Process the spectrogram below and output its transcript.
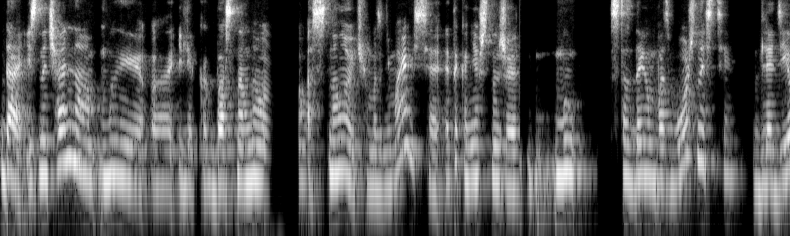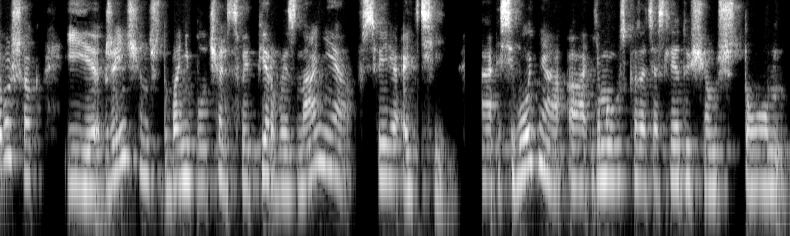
да изначально мы или как бы основное основное чем мы занимаемся это конечно же мы создаем возможности для девушек и женщин чтобы они получали свои первые знания в сфере IT сегодня я могу сказать о следующем что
